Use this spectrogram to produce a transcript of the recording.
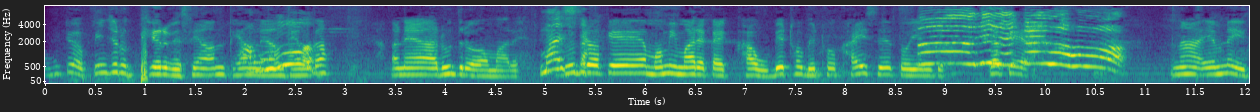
હું કે પિંજરું ફેરવે છે આમ આમ ને આમ આમ કા. અને આ રુદ્ર અમારે. રુદ્ર કે મમ્મી મારે કંઈક ખાવું. બેઠો બેઠો ખાય છે તો એમ કે ના એમ નહીં.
